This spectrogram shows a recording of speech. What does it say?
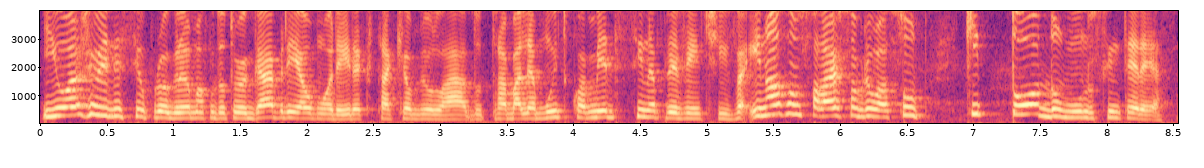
E hoje eu inicio o programa com o Dr. Gabriel Moreira, que está aqui ao meu lado, trabalha muito com a medicina preventiva. E nós vamos falar sobre um assunto que todo mundo se interessa,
